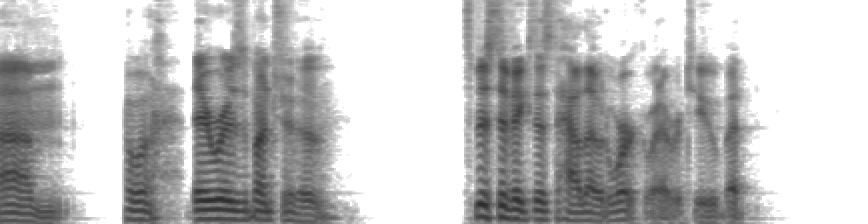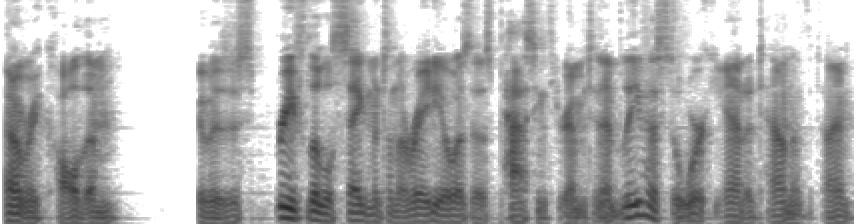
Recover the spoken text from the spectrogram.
Um, there was a bunch of specifics as to how that would work or whatever too, but I don't recall them. It was a brief little segment on the radio as I was passing through Edmonton. I believe I was still working out of town at the time.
